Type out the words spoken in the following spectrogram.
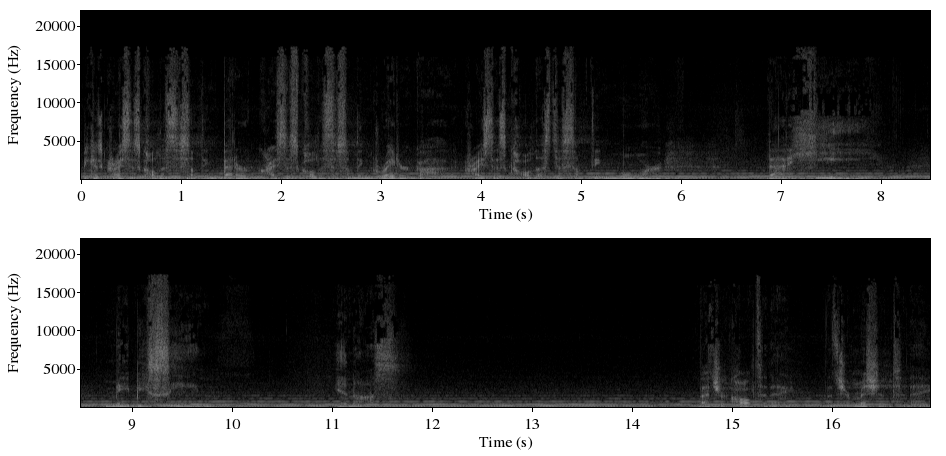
Because Christ has called us to something better. Christ has called us to something greater, God. Christ has called us to something more. That He may be seen in us. That's your call today. That's your mission today.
